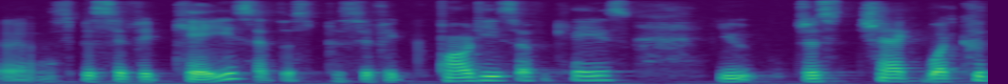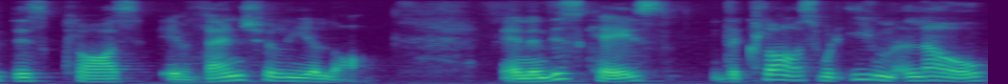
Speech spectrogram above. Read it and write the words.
uh, specific case, at the specific parties of a case. You just check what could this clause eventually allow. And in this case, the clause would even allow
